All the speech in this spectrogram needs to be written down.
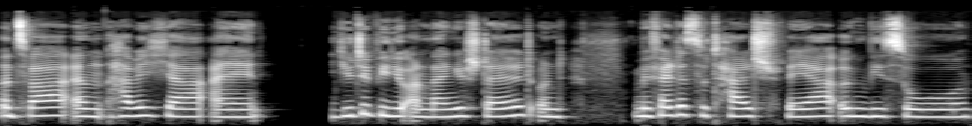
Und zwar ähm, habe ich ja ein YouTube-Video online gestellt und mir fällt es total schwer, irgendwie so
